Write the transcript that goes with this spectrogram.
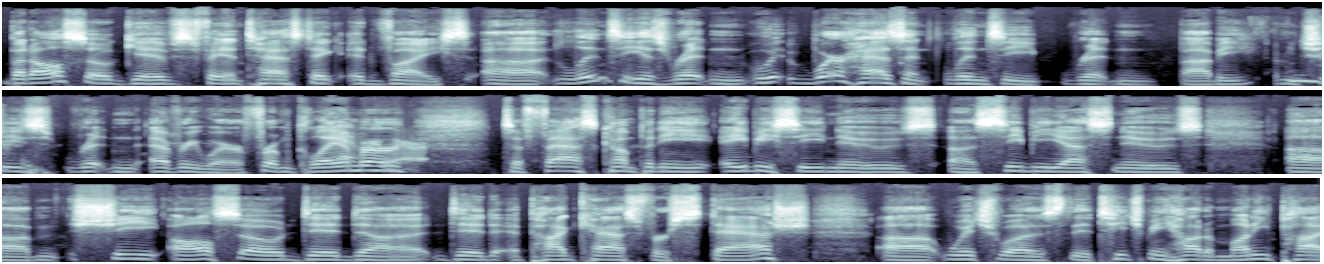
but also gives fantastic advice. Uh, lindsay has written where hasn't lindsay written bobby? I mean she's written everywhere from glamour everywhere. to fast company abc news uh, cbs news. Um, she also did uh, did a podcast for Stash, uh, which was the Teach Me How to Money podcast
